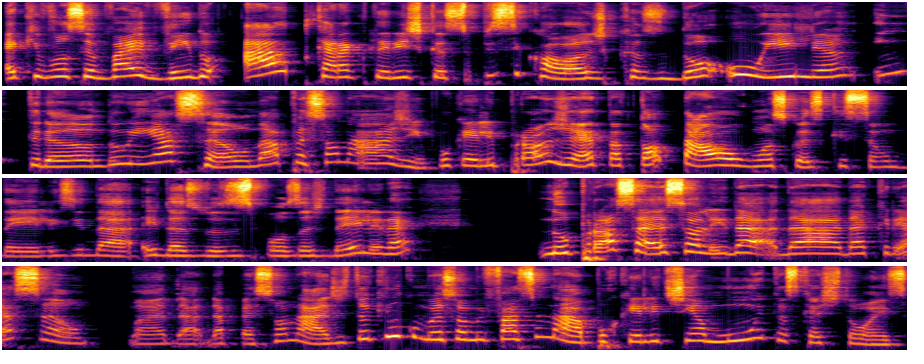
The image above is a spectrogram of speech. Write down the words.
é que você vai vendo as características psicológicas do William entrando em ação na personagem, porque ele projeta total algumas coisas que são deles e, da, e das duas esposas dele, né? No processo ali da, da, da criação, né, da, da personagem. Então aquilo começou a me fascinar, porque ele tinha muitas questões.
